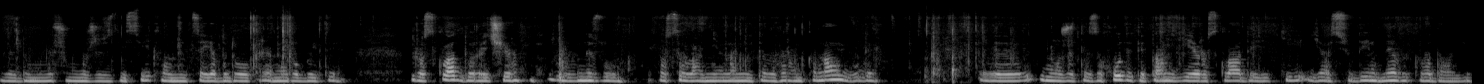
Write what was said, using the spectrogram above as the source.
Я думаю, що може зі світлом. Ну, Це я буду окремо робити розклад. До речі, внизу посилання на мій телеграм-канал буде. Е, Можете заходити, там є розклади, які я сюди не викладаю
